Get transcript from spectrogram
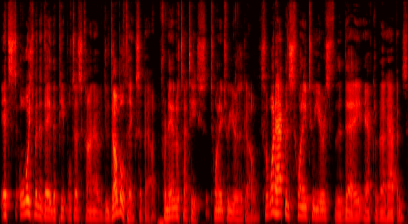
it's always been a day that people just kind of do double takes about. Fernando Tatis, 22 years ago. So what happens 22 years to the day after that happens?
